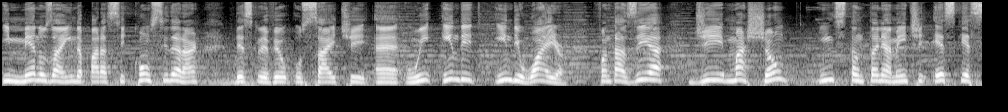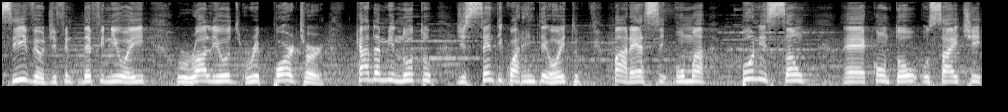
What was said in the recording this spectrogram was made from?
e menos ainda para se considerar, descreveu o site é, IndieWire fantasia de machão instantaneamente esquecível, definiu aí o Hollywood Reporter. Cada minuto de 148 parece uma punição, é, contou o site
